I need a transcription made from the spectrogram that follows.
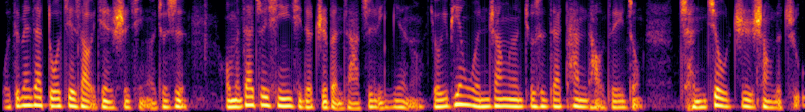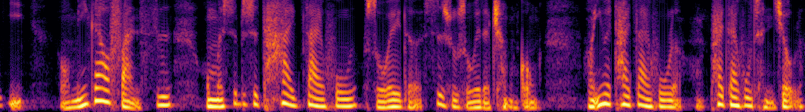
我这边再多介绍一件事情啊，就是我们在最新一期的纸本杂志里面呢，有一篇文章呢，就是在探讨这一种成就至上的主义。我们应该要反思，我们是不是太在乎所谓的世俗所谓的成功啊？因为太在乎了，太在乎成就了，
